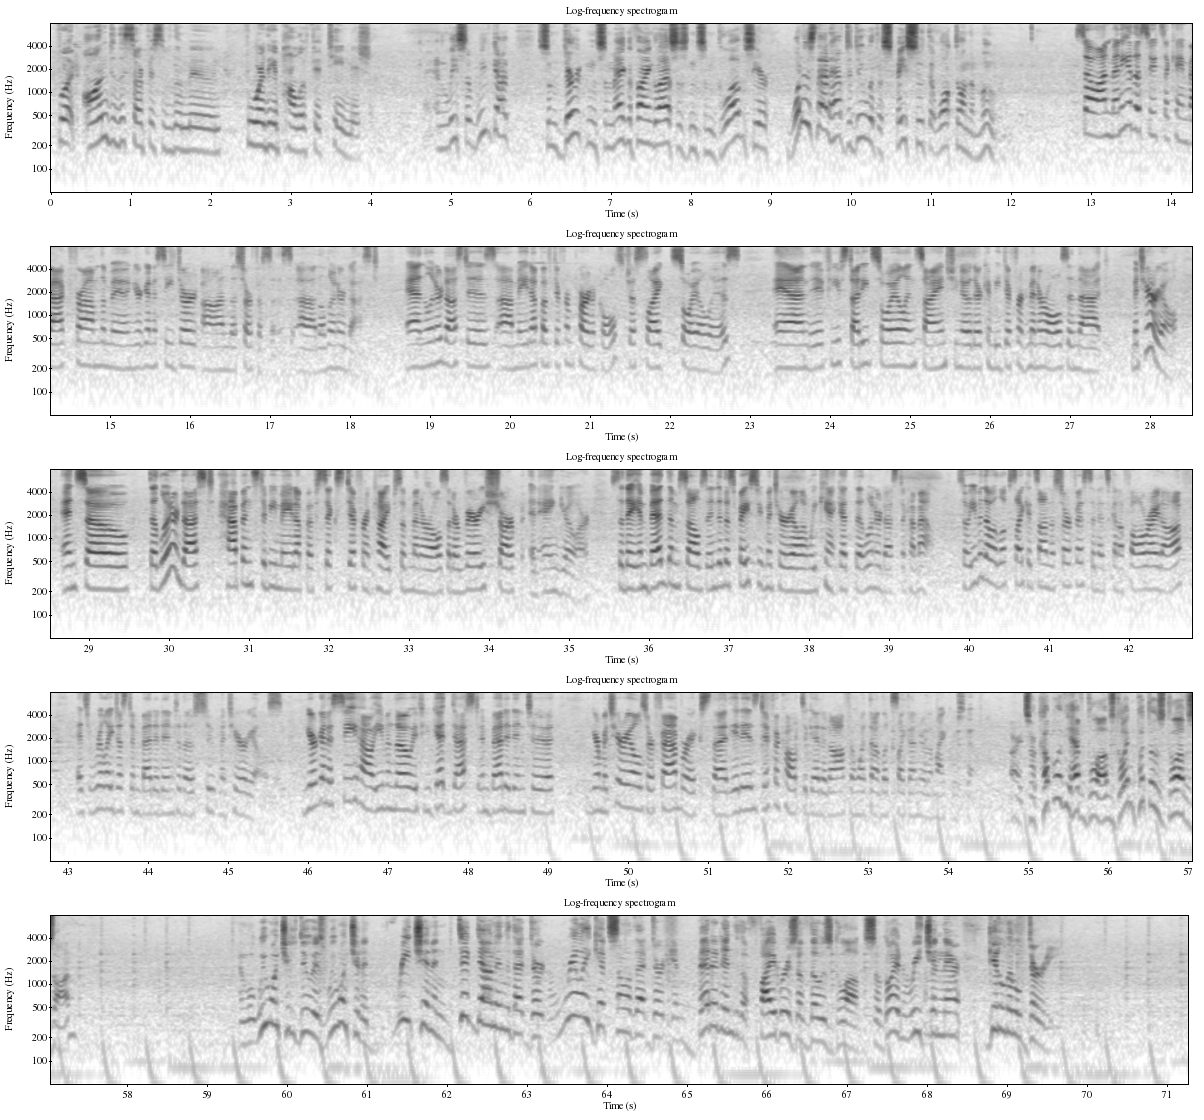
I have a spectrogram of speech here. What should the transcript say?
foot onto the surface of the moon for the Apollo 15 mission. And Lisa, we've got some dirt and some magnifying glasses and some gloves here. What does that have to do with a spacesuit that walked on the moon? So on many of the suits that came back from the moon, you're going to see dirt on the surfaces, uh, the lunar dust. And lunar dust is uh, made up of different particles, just like soil is. And if you've studied soil in science, you know there can be different minerals in that material. And so the lunar dust happens to be made up of six different types of minerals that are very sharp and angular. So they embed themselves into the spacesuit material and we can't get the lunar dust to come out. So even though it looks like it's on the surface and it's going to fall right off, it's really just embedded into those suit materials. You're going to see how even though if you get dust embedded into your materials or fabrics that it is difficult to get it off and what that looks like under the microscope. All right, so a couple of you have gloves. Go ahead and put those gloves on. And what we want you to do is we want you to reach in and dig down into that dirt and really get some of that dirt embedded into the fibers of those gloves. So go ahead and reach in there, get a little dirty.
